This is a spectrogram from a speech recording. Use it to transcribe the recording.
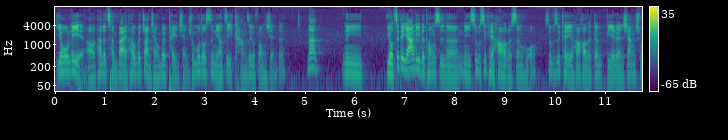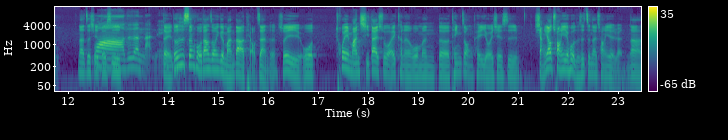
优劣哦，它的成败，它会不会赚钱，会不会赔钱，全部都是你要自己扛这个风险的。那你有这个压力的同时呢，你是不是可以好好的生活？是不是可以好好的跟别人相处？那这些都是真的很难呢。对，都是生活当中一个蛮大的挑战的，所以我会蛮期待说，哎，可能我们的听众可以有一些是想要创业或者是正在创业的人，那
